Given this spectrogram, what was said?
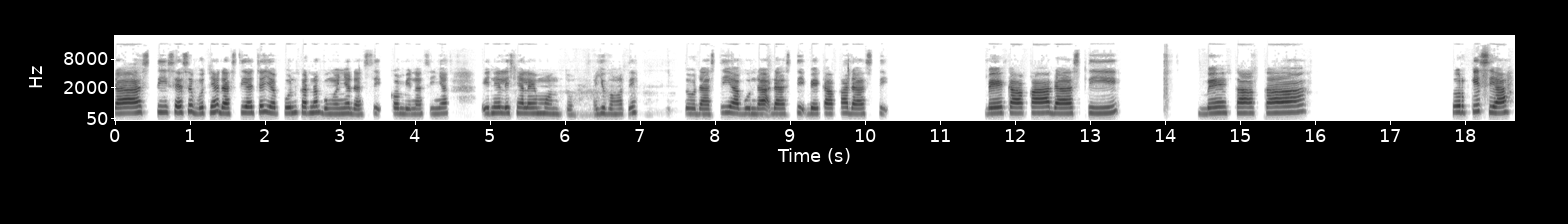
Dasti, saya sebutnya Dasti aja ya pun karena bunganya Dasti. Kombinasinya ini listnya lemon tuh. Ayu banget nih. Tuh Dasti ya Bunda, Dasti BKK Dasti. BKK Dasti, BKK Turkis ya.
